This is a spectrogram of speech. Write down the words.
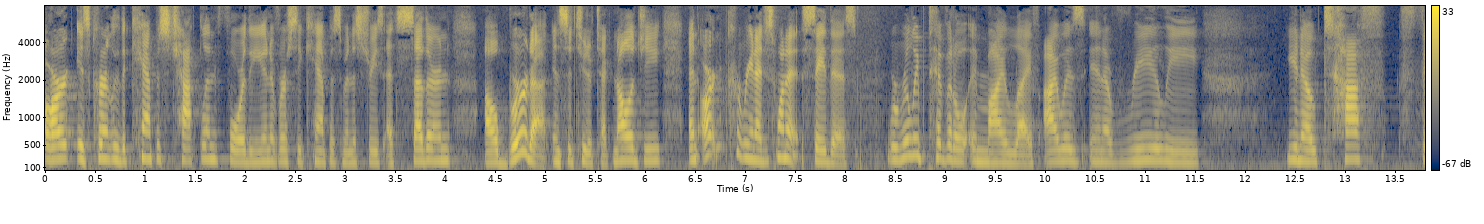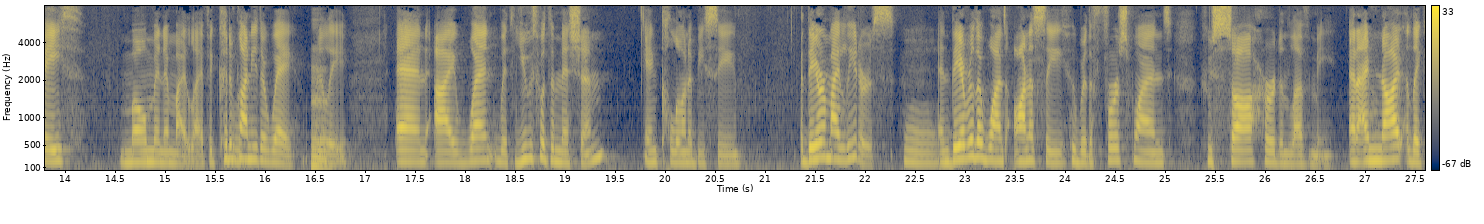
Art is currently the campus chaplain for the University Campus Ministries at Southern Alberta Institute of Technology. And Art and Karina, I just want to say this, were really pivotal in my life. I was in a really, you know, tough faith moment in my life. It could have hmm. gone either way, hmm. really. And I went with Youth with a Mission in Kelowna, BC. They were my leaders. Hmm. And they were the ones, honestly, who were the first ones who saw, heard, and loved me. And I'm not like,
